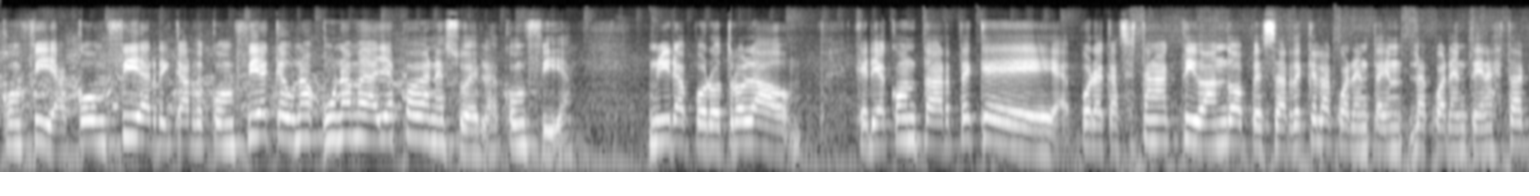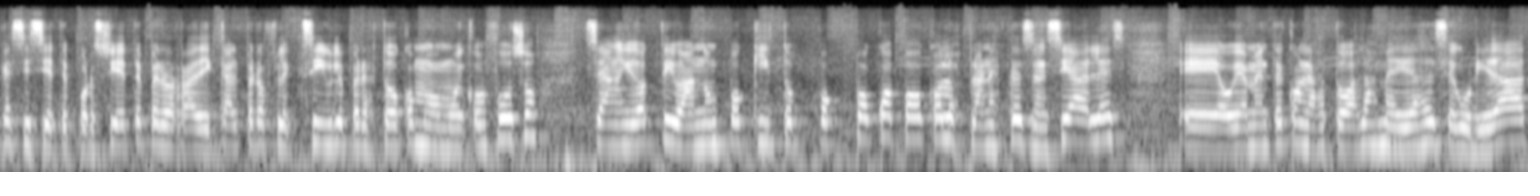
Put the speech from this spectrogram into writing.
Confía, confía, Ricardo, confía que una, una medalla es para Venezuela, confía. Mira, por otro lado, quería contarte que por acá se están activando, a pesar de que la cuarentena, la cuarentena está que sí 7 por 7 pero radical, pero flexible, pero es todo como muy confuso, se han ido activando un poquito, po- poco a poco los planes presenciales, eh, obviamente con las, todas las medidas de seguridad.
